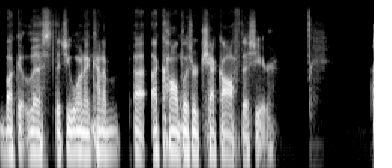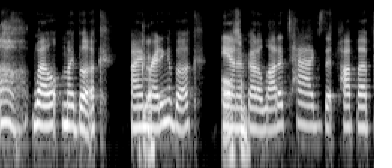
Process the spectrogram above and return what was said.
bucket list that you want to kind of uh, accomplish or check off this year? Oh, well, my book. I'm okay. writing a book Awesome. And I've got a lot of tags that pop up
